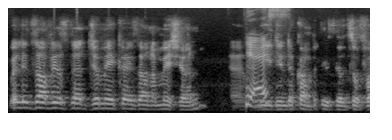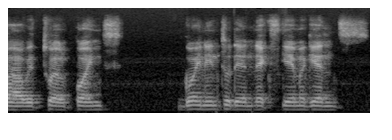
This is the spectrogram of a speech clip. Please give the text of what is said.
Well, it's obvious that Jamaica is on a mission, uh, yes. leading the competition so far with 12 points, going into their next game against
